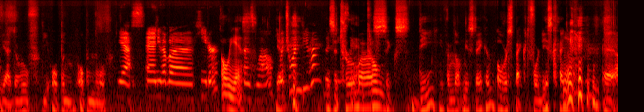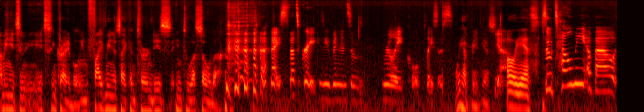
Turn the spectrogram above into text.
Yeah, the roof, the open open roof. Yes, and you have a heater Oh yes, as well. Yeah. Which one do you have? The It's a? Truma 6D, if I'm not mistaken. All respect for this kind of. uh, I mean, it's it's incredible. In five minutes, I can turn this into a sauna. nice. That's great because you've been in some really cool places. we have been, yes. Yeah. Oh yes. So tell me about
